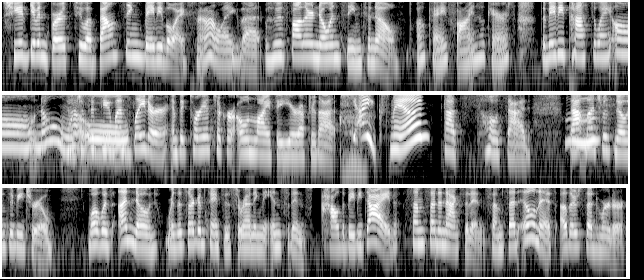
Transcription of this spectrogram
She had given birth to a bouncing baby boy. I don't like that. Whose father no one seemed to know. Okay, fine, who cares? The baby passed away. Oh, no, just a few months later. And Victoria took her own life a year after that. Yikes, man. That's so sad. That much was known to be true. What was unknown were the circumstances surrounding the incidents, how the baby died. Some said an accident, some said illness, others said murder.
